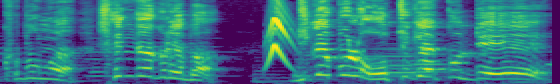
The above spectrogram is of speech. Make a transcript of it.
코봉아 생각을 해봐. 네가 뭘 어떻게 할 건데?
